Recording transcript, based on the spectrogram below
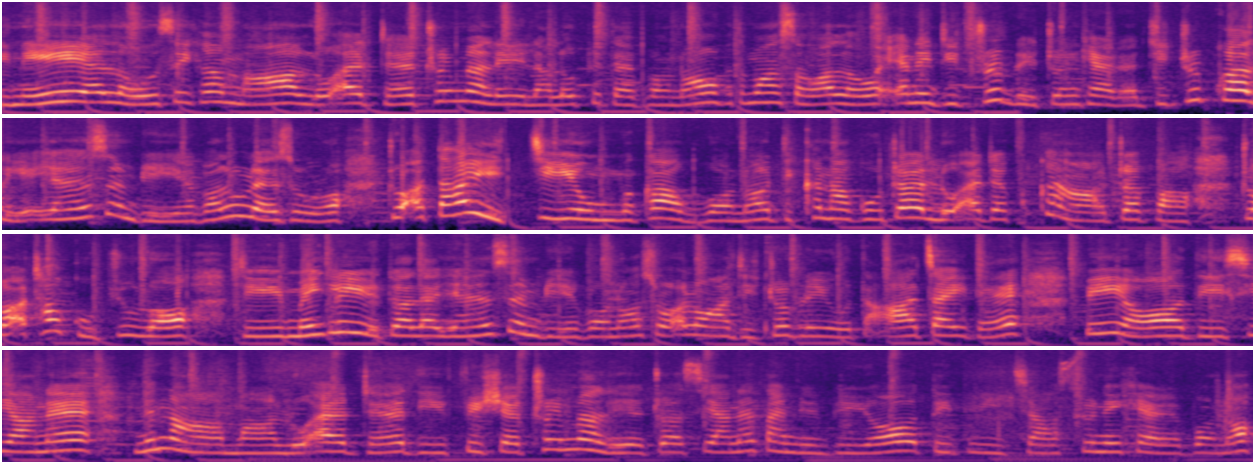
ဒီနေ့အလိုစိတ်ခတ်မှာလိုအပ်တဲ့ treatment လေးလာလို့ဖြစ်တယ်ပေါ့နော်ပထမဆုံးအလို energy drip လေးတွင်းခဲ့တယ်ဒီ drip ကလေအရန်စင်ပြေရဘာလို့လဲဆိုတော့သူအသားကြီးကြည်ုံမကောက်ဘူးပေါ့နော်ဒီခနာကိုယ်အတွက်လိုအပ်တဲ့ခုခံအားအတွက်ပါသူအထောက်ကူပြုတော့ဒီ main လေးတွေအတွက်လည်းရန်စင်ပြေပေါ့နော်ဆိုတော့အလိုကဒီ drip လေးကိုတအားကြိုက်တယ်ပြီးတော့ဒီဆီယာနဲ့မျက်နှာမှာလိုအပ်တဲ့ဒီ facial treatment လေးအတွက်ဆီယာနဲ့တိုင်ပင်ပြီးတော့တီတီချာဆွေးနွေးခဲ့တယ်ပေါ့နော်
